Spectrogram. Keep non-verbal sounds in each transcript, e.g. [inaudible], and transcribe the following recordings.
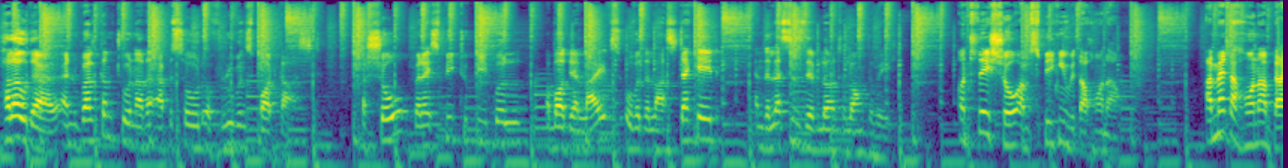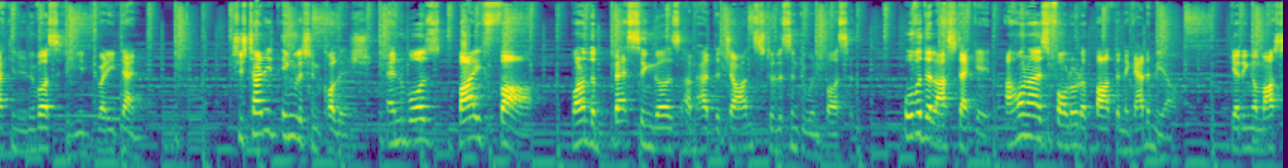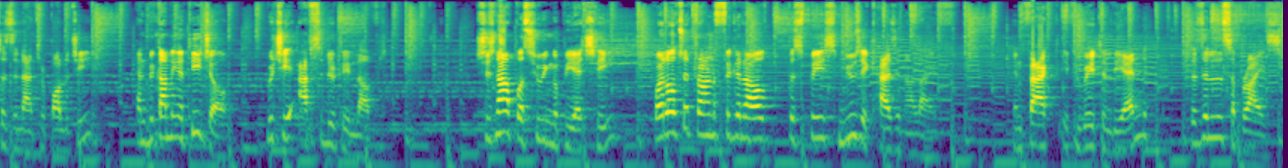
Hello there, and welcome to another episode of Reuben's Podcast, a show where I speak to people about their lives over the last decade and the lessons they've learned along the way. On today's show, I'm speaking with Ahona. I met Ahona back in university in 2010. She studied English in college and was by far one of the best singers I've had the chance to listen to in person. Over the last decade, Ahona has followed a path in academia, getting a master's in anthropology and becoming a teacher, which she absolutely loved. She's now pursuing a PhD while also trying to figure out the space music has in her life. In fact, if you wait till the end, there's a little surprise.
